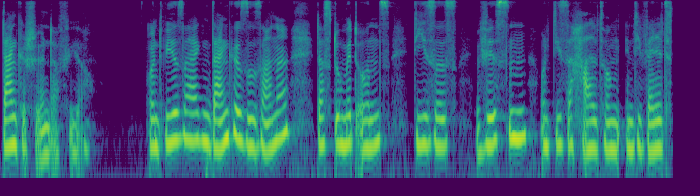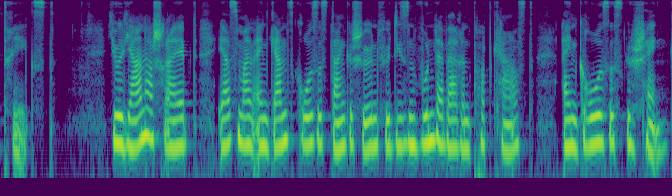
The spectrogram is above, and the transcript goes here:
Dankeschön dafür. Und wir sagen Danke, Susanne, dass du mit uns dieses Wissen und diese Haltung in die Welt trägst. Juliana schreibt erstmal ein ganz großes Dankeschön für diesen wunderbaren Podcast. Ein großes Geschenk.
